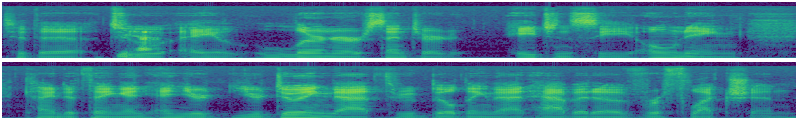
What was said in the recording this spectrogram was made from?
to the to yeah. a learner-centered agency owning kind of thing, and, and you're you're doing that through building that habit of reflection.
